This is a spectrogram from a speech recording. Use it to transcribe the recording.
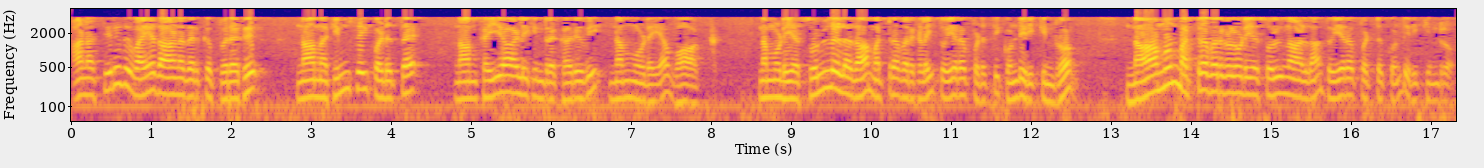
ஆனா சிறிது வயதானதற்கு பிறகு நாம ஹிம்சைப்படுத்த நாம் கையாளுகின்ற கருவி நம்முடைய வாக்கு நம்முடைய சொல்லுல தான் மற்றவர்களை துயரப்படுத்தி கொண்டிருக்கின்றோம். நாமும் மற்றவர்களுடைய சொல்னால் தான் துயரப்பட்டு கொண்டிருக்கின்றோம்.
